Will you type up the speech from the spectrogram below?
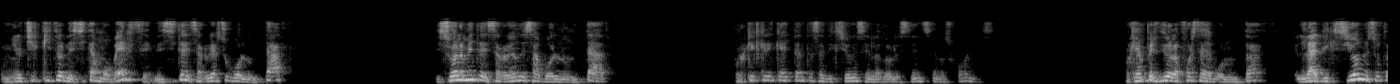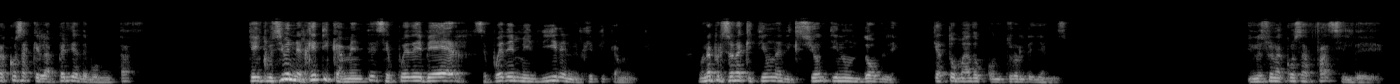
Un niño chiquito necesita moverse, necesita desarrollar su voluntad. Y solamente desarrollando esa voluntad, ¿por qué creen que hay tantas adicciones en la adolescencia, en los jóvenes? Porque han perdido la fuerza de voluntad. La adicción es otra cosa que la pérdida de voluntad, que inclusive energéticamente se puede ver, se puede medir energéticamente. Una persona que tiene una adicción tiene un doble, que ha tomado control de ella misma. Y no es una cosa fácil de,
